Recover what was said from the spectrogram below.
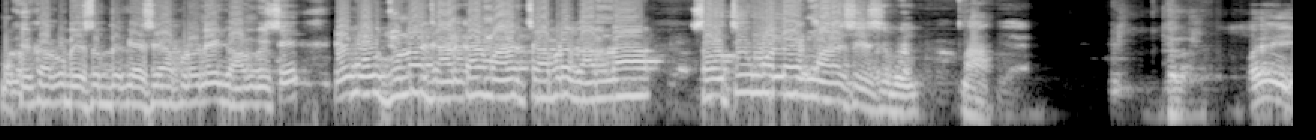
મુખી કાકો બે શબ્દ કહેશે આપણને ગામ વિશે. એ બહુ જૂના જાણકાર માણસ છે આપણા ગામના સૌથી ઉંમરલાયક માણસ છે ભાઈ. હા. ભાઈ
